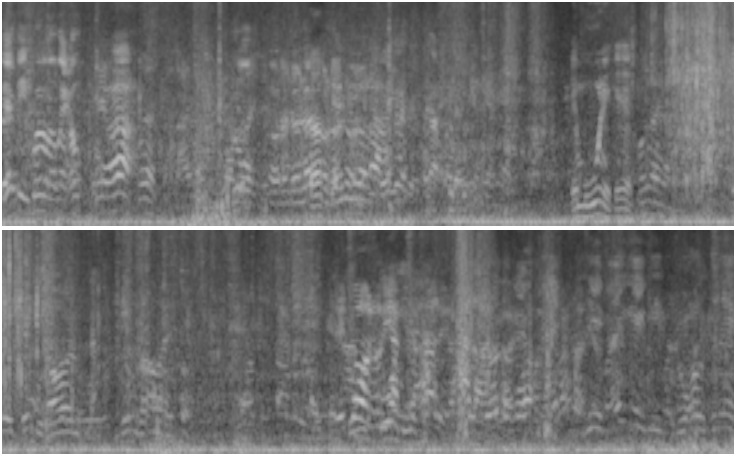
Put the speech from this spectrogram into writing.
Bé bị bơ mà mèo Rồi cái mú này cái này để cho nó đi ăn cả để hai là Gì mà cái gì mà luôn hơn thế này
